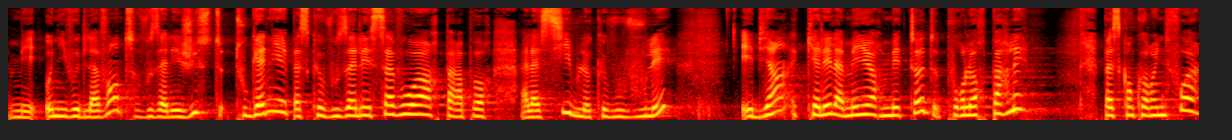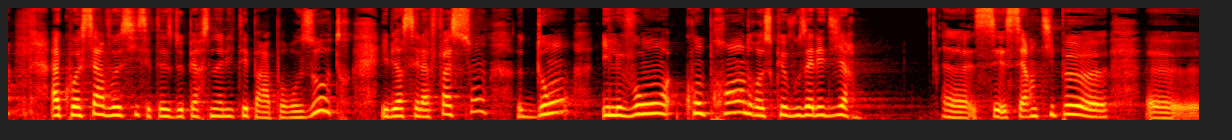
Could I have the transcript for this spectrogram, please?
mais au niveau de la vente, vous allez juste tout gagner parce que vous allez savoir par rapport à la cible que vous voulez, eh bien, quelle est la meilleure méthode pour leur parler. Parce qu'encore une fois, à quoi servent aussi ces tests de personnalité par rapport aux autres? Eh bien, c'est la façon dont ils vont comprendre ce que vous allez dire. Euh, c'est un petit peu, euh, euh,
